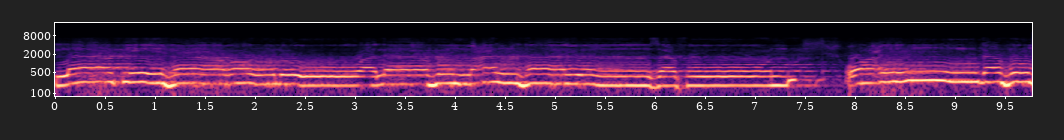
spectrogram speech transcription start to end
لا فيها غول ولا هم عنها ينزفون وعندهم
